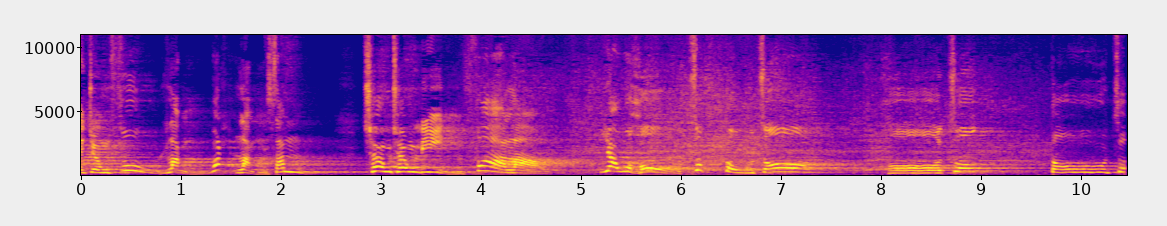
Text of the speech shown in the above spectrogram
大丈夫能屈能伸，唱唱莲花楼，又何足道哉？何足道哉？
